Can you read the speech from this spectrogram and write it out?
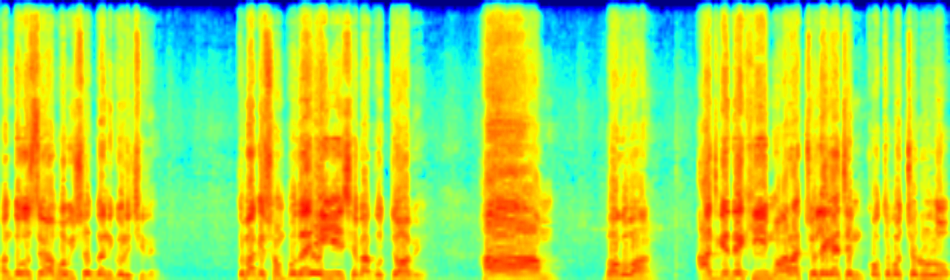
সন্তোষী মা ভবিষ্যৎবাণী করেছিলেন। তোমাকে সম্প্রদায় এই এই সেবা করতে হবে। হাম, ভগবান, আজকে দেখি মহারাজ চলে গেছেন, কত বছর হলো,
